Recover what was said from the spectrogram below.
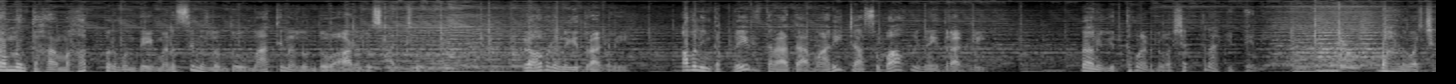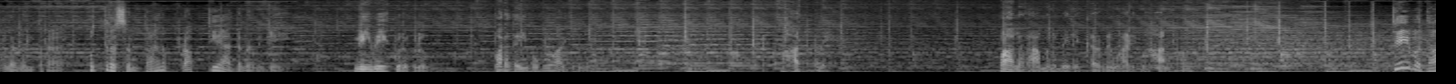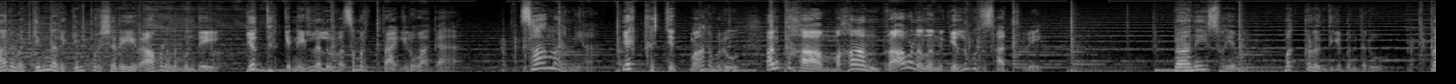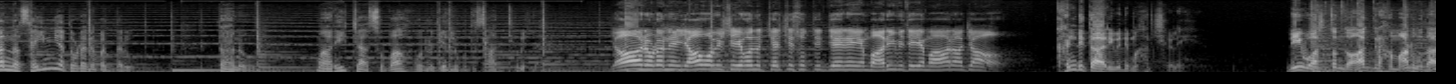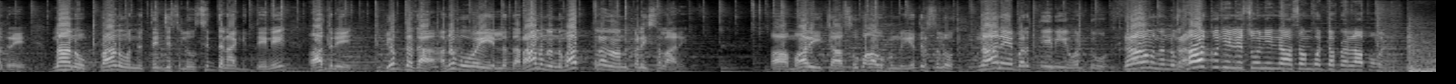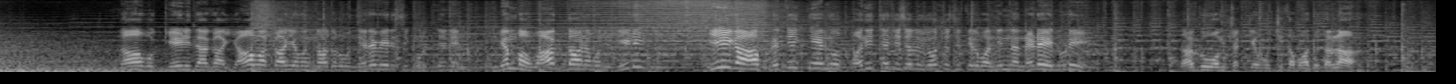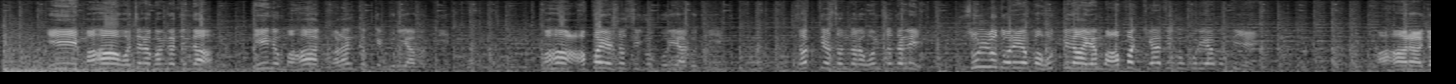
ತಮ್ಮಂತಹ ಮಹಾತ್ಮರ ಮುಂದೆ ಮನಸ್ಸಿನಲ್ಲೊಂದು, ಮಾತಿನಲ್ಲೊಂದು ಆಡಲು ಸಾಧ್ಯವಿಲ್ಲ ರಾವಣನ ಎದುರಾಗಲಿ, ಅವನಿಂದ ಪ್ರೇರಿತರಾದ ಮಾರೀಚಾ ಸುಬಾಹುವಿನ ಎದುರಾಗಲಿ, ನಾನು ಯುದ್ಧ ಮಾಡಲು ಅಶಕ್ತನಾಗಿದ್ದೇನೆ. ಬಹಳ ವರ್ಷಗಳ ನಂತರ ಪುತ್ರ ಸಂತಾನ ಪ್ರಾಪ್ತಿಯಾದ ನನಗೆ ನೀವೇ ಗುರುಗಳು, ಪರದೈವವೂ ಆಗಿರುವೆ. ಮಹಾತ್ಮರೇ, ಬಾಲರಾಮನ ಮೇಲೆ ಕರುಣೆ ಮಾಡಿ ಮಹಾನ್ ದೇವದಾನವ ಕಿನ್ನರ ಕಿಂಪುರುಷರೇ ರಾವಣನ ಮುಂದೆ ಯುದ್ಧಕ್ಕೆ ನಿಲ್ಲಲು ಅಸಮರ್ಥರಾಗಿರುವಾಗ ಸಾಮಾನ್ಯ ಎಕ್ಕಶ್ಚಿತ್ ಮಾನವರು ಅಂತಹ ಮಹಾನ್ ರಾವಣನನ್ನು ಗೆಲ್ಲುವುದು ಸಾಧ್ಯವೇ? ನಾನೇ ಸ್ವಯಂ ಮಕ್ಕಳೊಂದಿಗೆ ಬಂದರು ನನ್ನ ಸೈನ್ಯದೊಡನೆ ಬಂದರು. ನಾನು ಮಾರೀಚ ಸುಬಾಹುವನ್ನು ಗೆಲ್ಲುವುದು ಸಾಧ್ಯವಿಲ್ಲ. ಯಾರೊಡನೆ ಯಾವ ವಿಷಯವನ್ನು ಚರ್ಚಿಸುತ್ತಿದ್ದೇನೆ ಎಂಬ ಅರಿವಿದೆಯೇ ಮಹಾರಾಜ? ಖಂಡಿತ ಅರಿವಿದೆ ಮಹರ್ಷಿಗಳೇ. ನೀವು ಅಷ್ಟೊಂದು ಆಗ್ರಹ ಮಾಡುವುದಾದರೆ ನಾನು ಪ್ರಾಣವನ್ನು ತ್ಯಜಿಸಲು ಸಿದ್ಧನಾಗಿದ್ದೇನೆ. ಆದರೆ ಯುದ್ಧದ ಅನುಭವವೇ ಇಲ್ಲದ ರಾಮನನ್ನು ಮಾತ್ರ ನಾನು ಕಳಿಸಲಾರೆ. ಆ ಮಾರೀಚ ಸ್ವಭಾವವನ್ನು ಎದುರಿಸಲು ನಾನೇ ಬರುತ್ತೇನೆ ಹೊರತು ರಾಮನನ್ನು ಸಾಕು ನಿಲ್ಲಿಸು ನಿನ್ನ ಅಸಂಬದ್ಧ ಪ್ರಲಾಪವನ್ನು. ನಾವು ಕೇಳಿದಾಗ ಯಾವ ಕಾರ್ಯವನ್ನಾದರೂ ನೆರವೇರಿಸಿಕೊಡುತ್ತೇನೆ ಎಂಬ ವಾಗ್ದಾನವನ್ನು ನೀಡಿ, ಈಗ ಆ ಪ್ರತಿಜ್ಞೆಯನ್ನು ಪರಿತ್ಯಜಿಸಲು ಯೋಚಿಸುತ್ತಿರುವ ನಿನ್ನ ನಡೆ ನುಡಿ ರಘುವಂಶಕ್ಕೆ ಉಚಿತವಾದುದಲ್ಲ. ಈ ಮಹಾ ವಚನ ಭಂಗದಿಂದ ನೀನು ಮಹಾ ಕಳಂಕಕ್ಕೆ ಗುರಿಯಾಗುತ್ತೀಯ. ಮಹಾ ಅಪಯಶಸ್ಸಿಗೂ ಗುರಿಯಾಗುತ್ತೀಯ. ಸತ್ಯಸಂದರ ವಂಶದಲ್ಲಿ ಸುಳ್ಳು ದೊರೆಯೊಬ್ಬ ಹುಟ್ಟಿದ ಎಂಬ ಅಪಖ್ಯಾತಿಗೂ ಗುರಿಯಾಗುತ್ತೀಯ. ಮಹಾರಾಜ,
